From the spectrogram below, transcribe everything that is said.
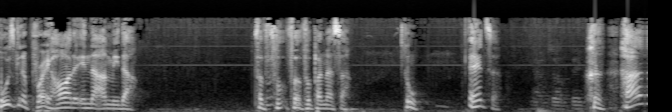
Who's going to pray harder in the Amidah? For, for, for, for Parnasa? Who? Answer. huh?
